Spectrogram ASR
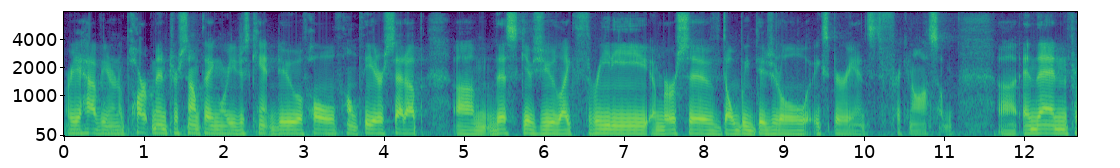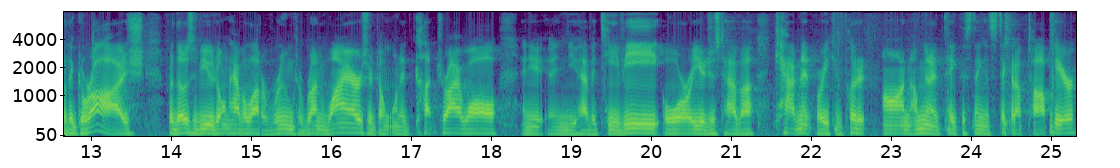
or you have you know, an apartment or something where you just can't do a whole home theater setup, um, this gives you like 3D immersive Dolby Digital experience. It's freaking awesome. Uh, and then for the garage, for those of you who don't have a lot of room to run wires or don't want to cut drywall and you, and you have a TV or you just have a cabinet where you can put it on, I'm going to take this thing and stick it up top here,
